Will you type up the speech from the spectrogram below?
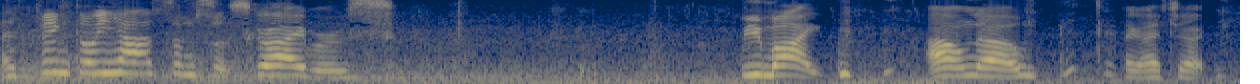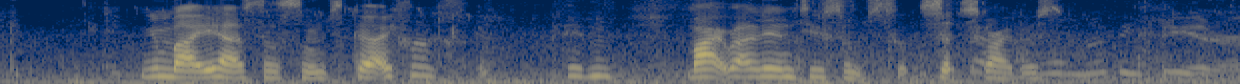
I think we have some subscribers. We might. I don't know. I gotta check. You might have some subscribers. might run into some su- subscribers. Cool movie theater.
